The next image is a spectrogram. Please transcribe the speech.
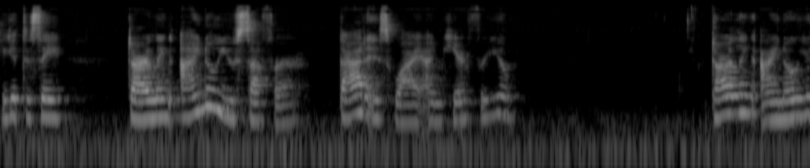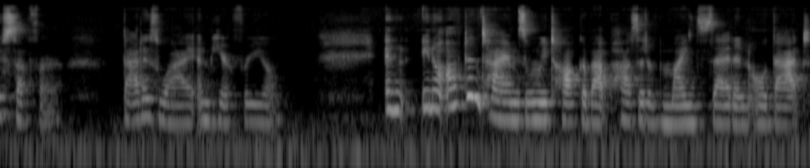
You get to say, Darling, I know you suffer. That is why I'm here for you. Darling, I know you suffer. That is why I'm here for you. And, you know, oftentimes when we talk about positive mindset and all that,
